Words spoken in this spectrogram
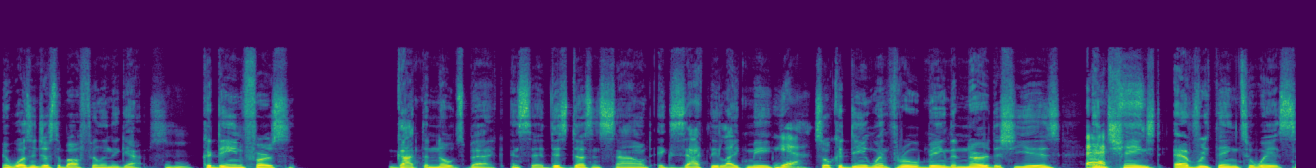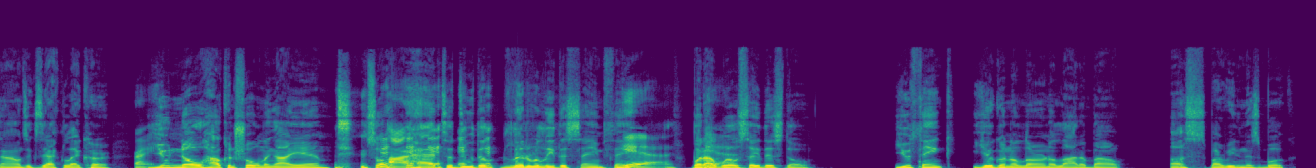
it wasn't just about filling the gaps. Mm-hmm. Kadeen first got the notes back and said, This doesn't sound exactly like me. yeah So Kadeen went through being the nerd that she is and changed everything to way it sounds exactly like her. Right. You know how controlling I am. So I had to do the literally the same thing. yeah But I will say this though. You think you're gonna learn a lot about us by reading this book?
